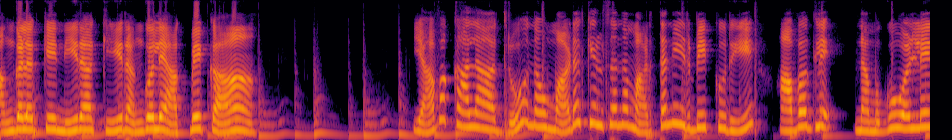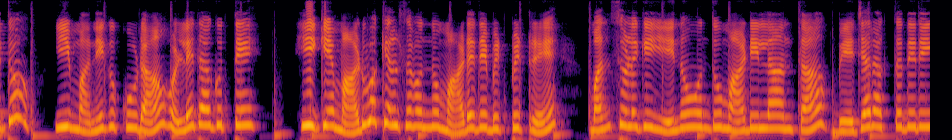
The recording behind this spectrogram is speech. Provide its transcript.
ಅಂಗಳಕ್ಕೆ ನೀರಾಕಿ ರಂಗೋಲೆ ಹಾಕ್ಬೇಕಾ? ಯಾವ ಕಾಲ ಆದ್ರೂ ನಾವು ಮಾಡೋ ಕೆಲ್ಸನ ಮಾಡ್ತಾನೆ ಇರ್ಬೇಕು ರೀ. ಆವಾಗ್ಲೇ ನಮಗೂ ಒಳ್ಳೇದು, ಈ ಮನೆಗೂ ಕೂಡ ಒಳ್ಳೇದಾಗುತ್ತೆ. ಹೀಗೆ ಮಾಡುವ ಕೆಲಸವನ್ನು ಮಾಡದೆ ಬಿಟ್ಬಿಟ್ರೆ ಮನ್ಸೊಳಗೆ ಏನೋ ಒಂದು ಮಾಡಿಲ್ಲ ಅಂತ ಬೇಜಾರಾಗ್ತದೆ ರೀ.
